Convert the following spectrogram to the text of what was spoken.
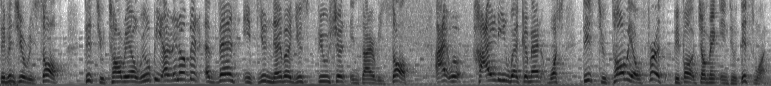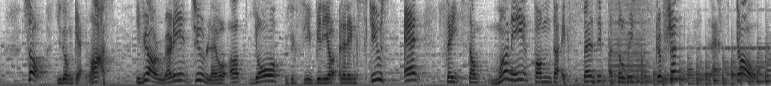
DaVinci Resolve. This tutorial will be a little bit advanced if you never use Fusion inside Resolve. I will highly recommend watch this tutorial first before jumping into this one, so you don't get lost. If you are ready to level up your 360 video editing skills and save some money from the expensive Adobe subscription, let's go!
